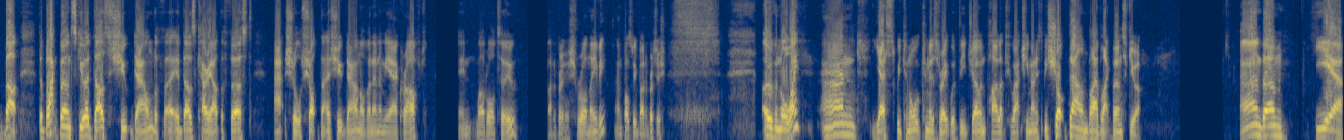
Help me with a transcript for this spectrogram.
But the Blackburn Skua does shoot down the. Uh, it does carry out the first actual shot that a shoot down of an enemy aircraft in World War II by the British Royal Navy and possibly by the British over Norway. And yes, we can all commiserate with the German pilot who actually managed to be shot down by a Blackburn Skua. And um, yeah,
